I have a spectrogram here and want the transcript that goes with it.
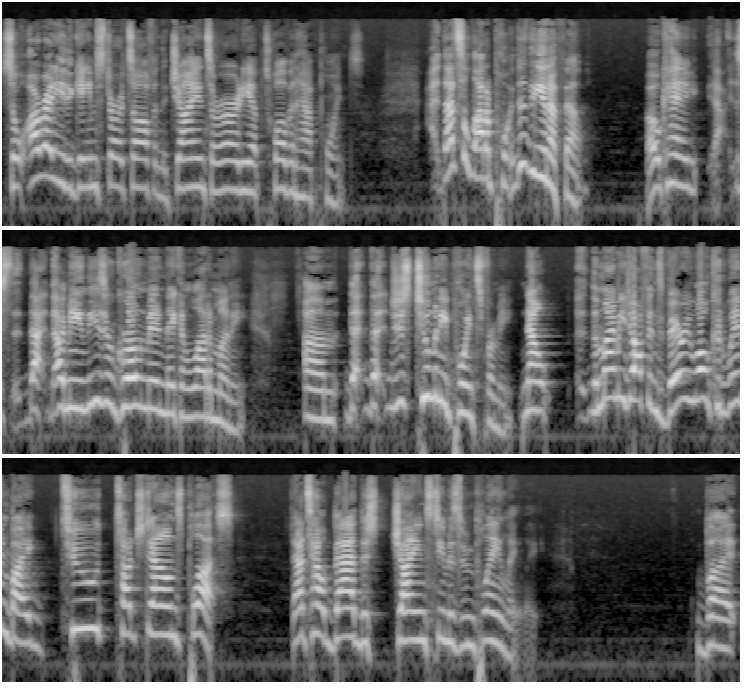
So already the game starts off and the Giants are already up 12 and a half points. That's a lot of points. This is the NFL. Okay. That, I mean, these are grown men making a lot of money. Um, that, that, just too many points for me. Now, the Miami Dolphins very well could win by two touchdowns plus. That's how bad this Giants team has been playing lately. But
